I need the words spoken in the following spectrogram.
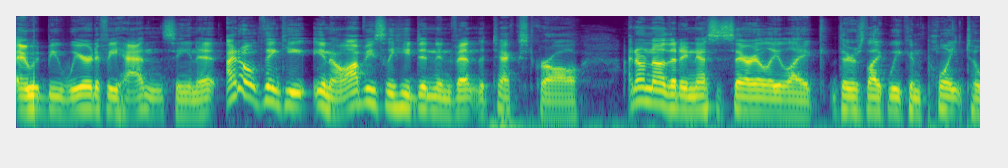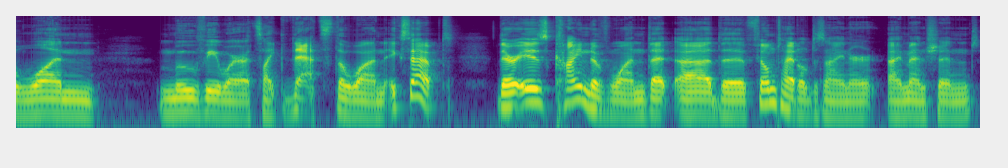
It would be weird if he hadn't seen it. I don't think he, you know, obviously he didn't invent the text crawl. I don't know that he necessarily like. There's like we can point to one movie where it's like that's the one. Except there is kind of one that uh, the film title designer I mentioned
